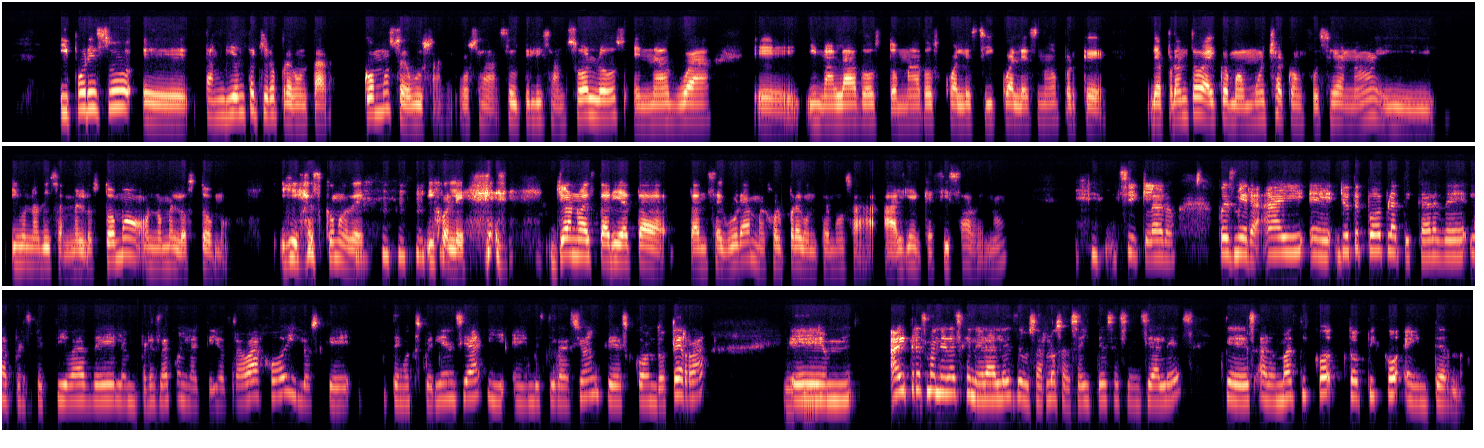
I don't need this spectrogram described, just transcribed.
Y por eso eh, también te quiero preguntar, ¿cómo se usan? O sea, ¿se utilizan solos, en agua, eh, inhalados, tomados, cuáles sí, cuáles no? Porque de pronto hay como mucha confusión, ¿no? Y, y uno dice, ¿me los tomo o no me los tomo? Y es como de, híjole, yo no estaría tan segura, mejor preguntemos a, alguien que sí sabe, ¿no? Sí, claro. Pues mira, hay, eh, yo te puedo platicar de la perspectiva de la empresa con la que yo trabajo y los que tengo experiencia y, e investigación, que es con doTERRA. Em, hay tres maneras generales de usar los aceites esenciales, que es aromático, tópico e interno.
